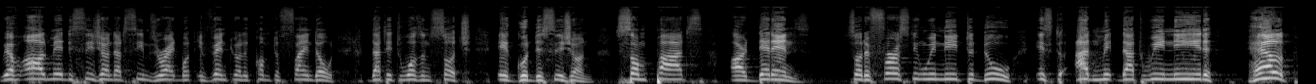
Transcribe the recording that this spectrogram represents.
We have all made decision that seems right, but eventually come to find out that it wasn't such a good decision. Some paths are dead ends. So the first thing we need to do is to admit that we need help.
